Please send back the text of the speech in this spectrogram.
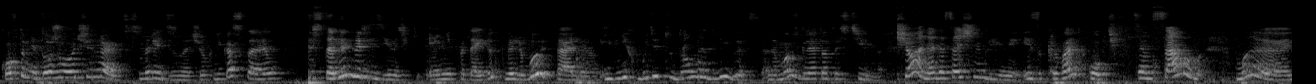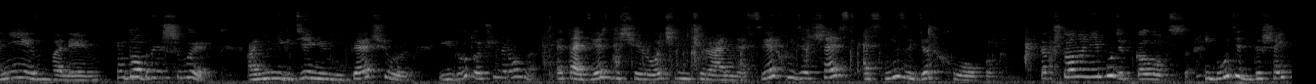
Кофта мне тоже очень нравится. Смотрите, значок Ника Стайл. Штаны на резиночке, и они подойдут на любую талию, и в них будет удобно двигаться. На мой взгляд, это стильно. Еще она достаточно длинная и закрывает копчик, тем самым мы не заболеем. Удобные швы. Они нигде не выпячивают и идут очень ровно. Эта одежда еще и очень натуральная. Сверху идет шерсть, а снизу идет хлопок. Так что оно не будет колоться. И будет дышать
